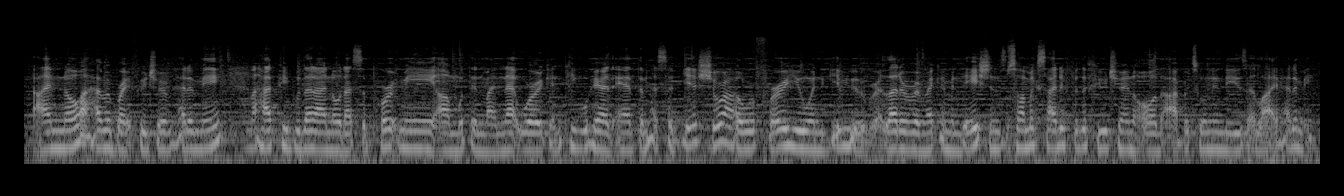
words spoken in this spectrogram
I know I have a bright future ahead of me. I have people that I know that support me um, within my network and people here at Anthem have said, yeah, sure, I'll refer you and give you a letter of recommendations. So I'm excited for the future and all the opportunities that lie ahead of me.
